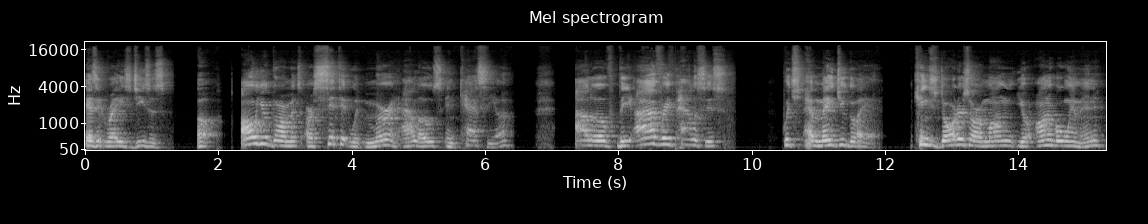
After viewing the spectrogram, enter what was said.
as it raised Jesus up. All your garments are scented with myrrh and aloes and cassia out of the ivory palaces which have made you glad. King's daughters are among your honorable women,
